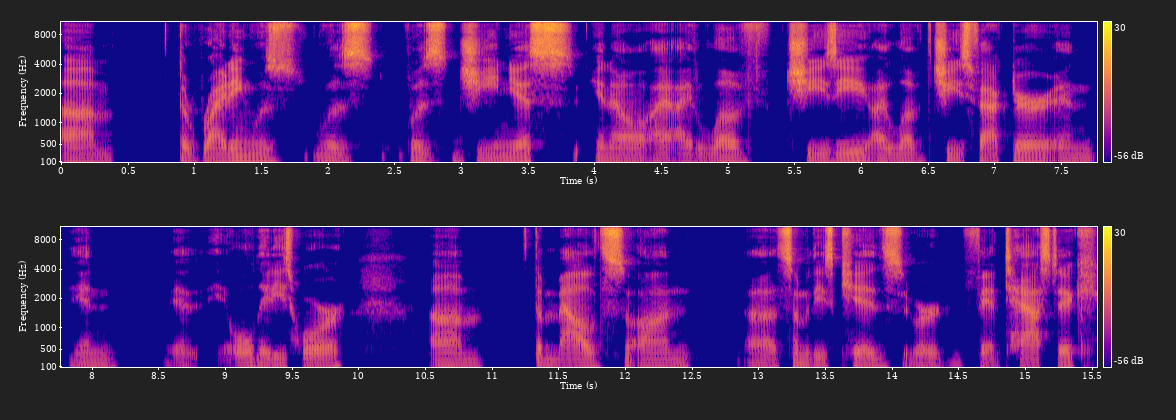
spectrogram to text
Um, the writing was was was genius. You know, I, I love cheesy. I love cheese factor and in, in old '80s horror. Um, the mouths on uh, some of these kids were fantastic.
